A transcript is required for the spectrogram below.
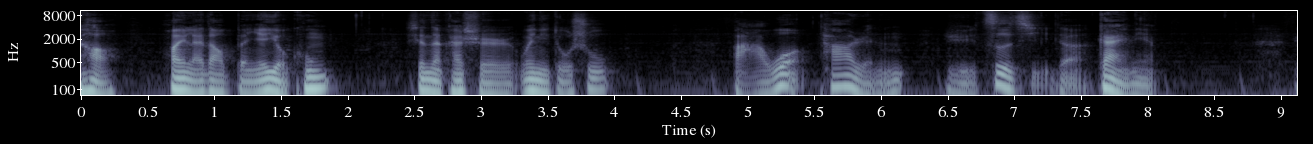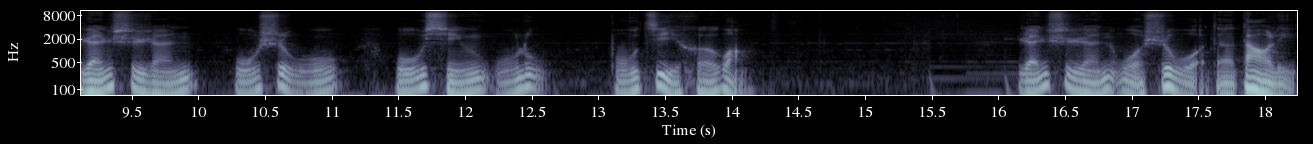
好，欢迎来到本爷有空。现在开始为你读书，把握他人与自己的概念。人是人，无是无，无形无路，不计何往。人是人，我是我的道理，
